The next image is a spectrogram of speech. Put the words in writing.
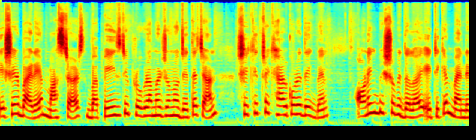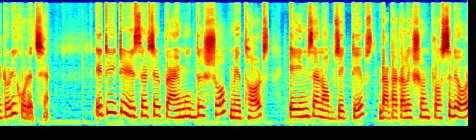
দেশের বাইরে মাস্টার্স বা পিএইচডি প্রোগ্রামের জন্য যেতে চান, সেক্ষেত্রে খেয়াল করে দেখবেন অনেক বিশ্ববিদ্যালয় এটিকে ম্যান্ডেটরি করেছে। এটি একটি রিসার্চের প্রাইম উদ্দেশ্য methods aims and objectives data collection procedure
